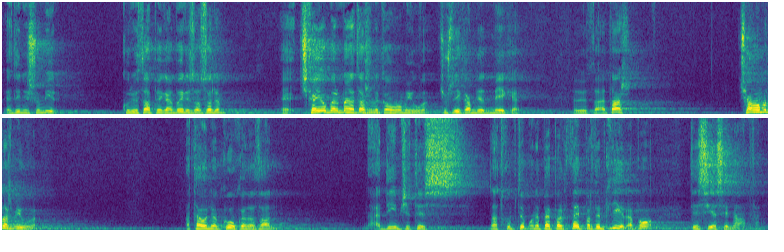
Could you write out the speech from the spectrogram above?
E dini shumë mirë, kur ju tha pejgamberi s.a.s. E, çka ju merr menja tash unë kam me bo me juve, që shtu i ka thënë n'Mekë, edhe ju tha, e tash, çka me bo tash me juve? Ata ulën kokën dhe thanë, na e dimë që ti, në atë kuptim, unë po e përkthej përkthim të lirë, apo, ti si e si napëtën.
